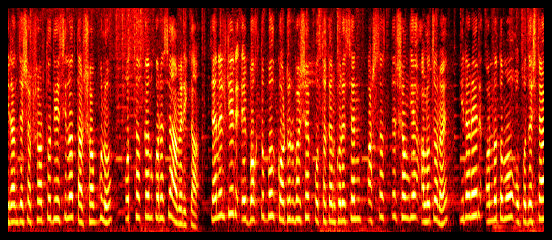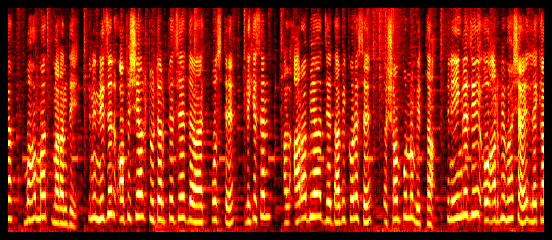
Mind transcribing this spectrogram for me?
ইরান যেসব শর্ত দিয়েছিল তার সবগুলো প্রত্যাখ্যান করেছে আমেরিকা। চ্যানেলটির এই বক্তব্য কঠোর ভাষায় প্রত্যাখ্যান করেছেন পাশ্চাত্যের সঙ্গে আলোচনায় ইরানের অন্যতম উপদেষ্টা মোহাম্মদ মারান্দি তিনি নিজের অফিসিয়াল টুইটার পেজে দেওয়া এক পোস্টে লিখেছেন, আল আরাবিয়া যে দাবি করেছে, তা সম্পূর্ণ মিথ্যা। তিনি ইংরেজি ও আরবি ভাষায় লেখা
